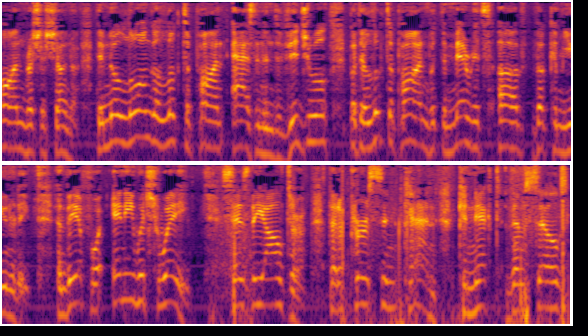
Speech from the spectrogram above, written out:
on Rosh Hashanah. They're no longer looked upon as an individual, but they're looked upon with the merits of the community. And therefore, any which way, says the Alter, that a person can connect themselves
